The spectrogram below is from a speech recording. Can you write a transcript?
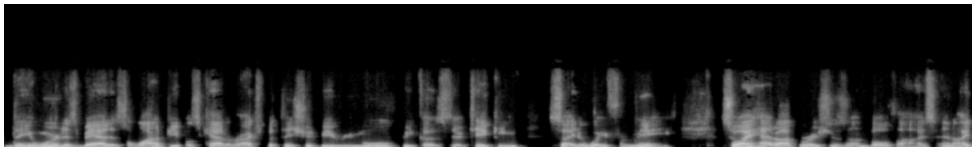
they weren't as bad as a lot of people's cataracts, but they should be removed because they're taking sight away from me. So I had operations on both eyes, and I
